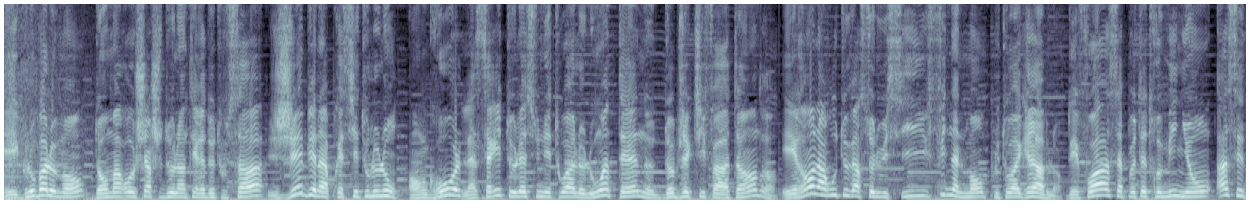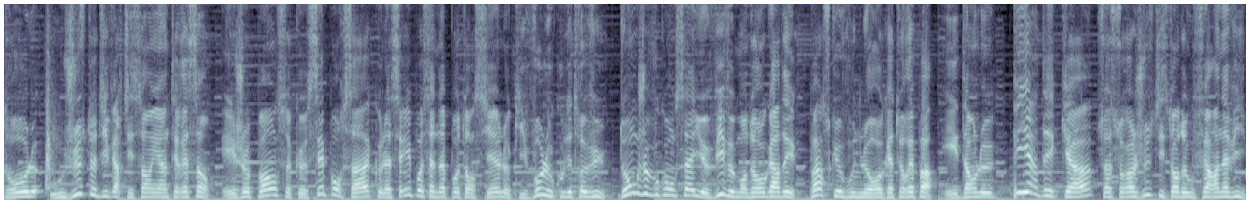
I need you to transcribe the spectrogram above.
et globalement, dans ma recherche de l'intérêt de tout ça, j'ai bien apprécié tout le long. En gros, la série te laisse une étoile lointaine d'objectifs à atteindre et rend la route vers celui-ci finalement plutôt agréable. Des fois, ça peut être mignon, assez drôle ou juste divertissant et intéressant. Et je pense que c'est pour ça que la série possède un potentiel qui vaut d'être vu. Donc je vous conseille vivement de regarder, parce que vous ne le regretterez pas. Et dans le pire des cas, ça sera juste histoire de vous faire un avis.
